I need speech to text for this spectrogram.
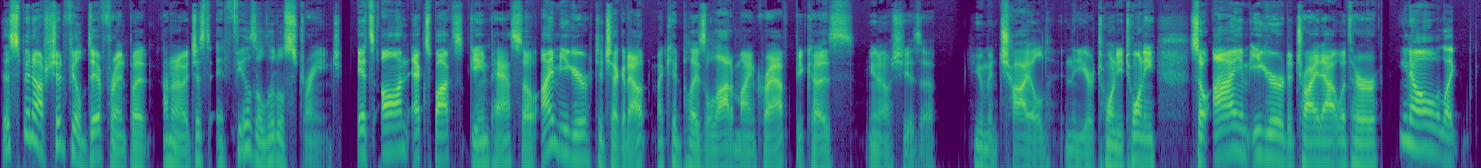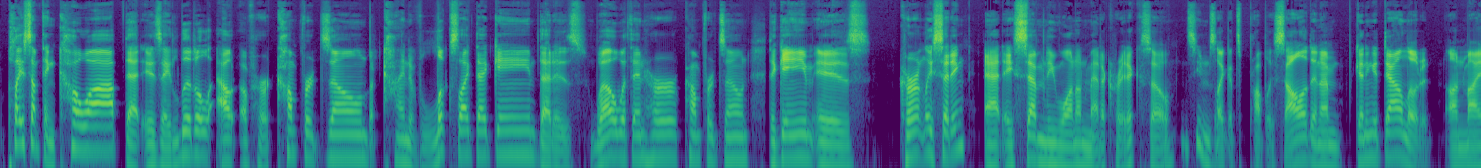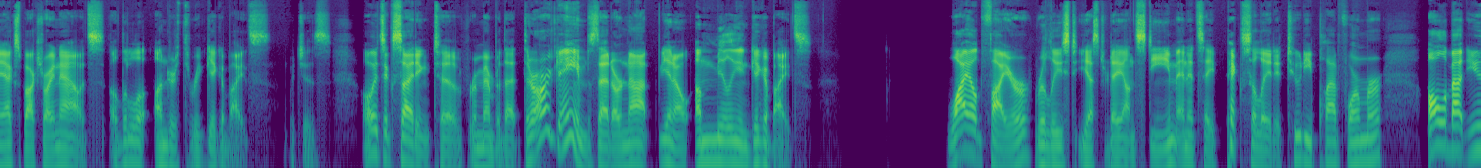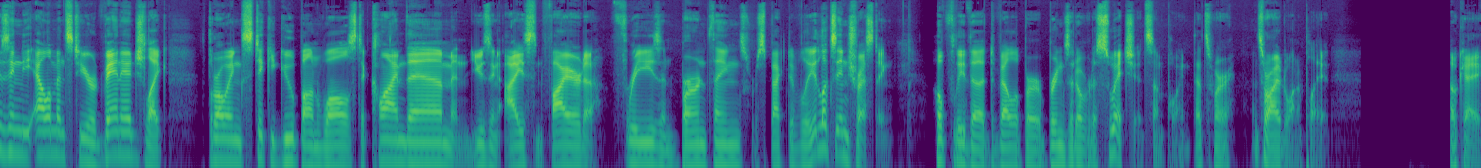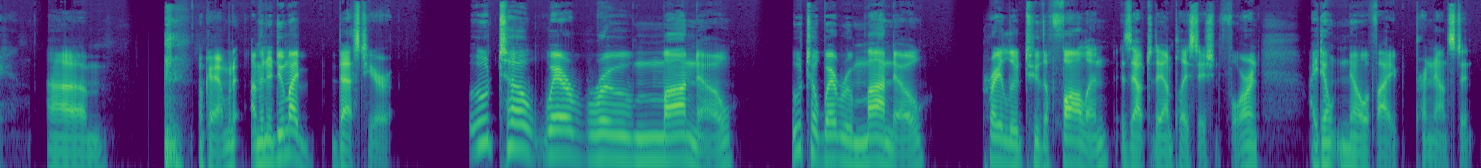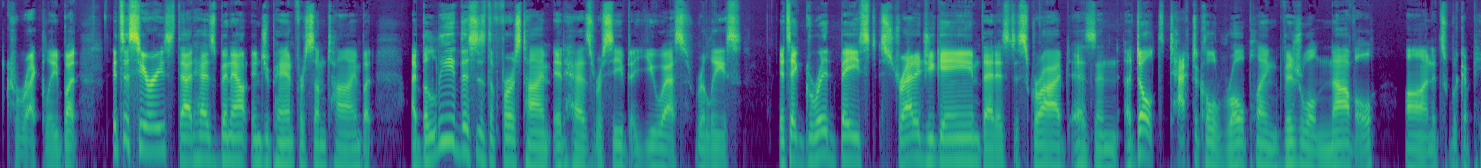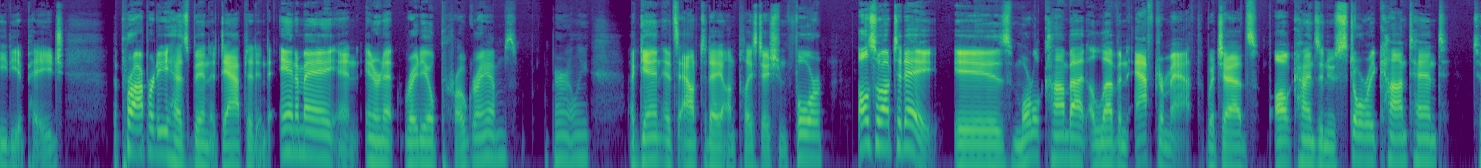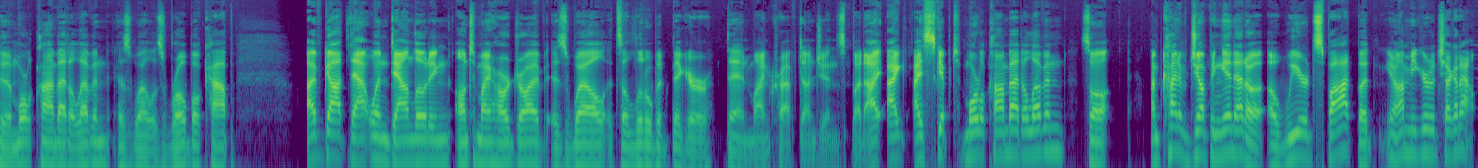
this spin-off should feel different, but I don't know, it just it feels a little strange. It's on Xbox Game Pass, so I'm eager to check it out. My kid plays a lot of Minecraft because, you know, she is a human child in the year 2020. So I am eager to try it out with her. You know, like play something co op that is a little out of her comfort zone, but kind of looks like that game that is well within her comfort zone. The game is currently sitting at a 71 on Metacritic, so it seems like it's probably solid, and I'm getting it downloaded on my Xbox right now. It's a little under three gigabytes, which is always exciting to remember that there are games that are not, you know, a million gigabytes. Wildfire released yesterday on Steam, and it's a pixelated 2D platformer all about using the elements to your advantage, like throwing sticky goop on walls to climb them and using ice and fire to freeze and burn things, respectively. It looks interesting. Hopefully, the developer brings it over to Switch at some point. That's where that's where I'd want to play it. Okay, um, okay, I'm gonna I'm gonna do my best here. Utawerumano, Utawerumano, Prelude to the Fallen is out today on PlayStation 4, and I don't know if I pronounced it correctly, but it's a series that has been out in Japan for some time, but I believe this is the first time it has received a US release. It's a grid based strategy game that is described as an adult tactical role playing visual novel on its Wikipedia page. The property has been adapted into anime and internet radio programs, apparently. Again, it's out today on PlayStation 4. Also out today is Mortal Kombat 11 Aftermath, which adds all kinds of new story content to Mortal Kombat 11 as well as RoboCop. I've got that one downloading onto my hard drive as well. It's a little bit bigger than Minecraft Dungeons, but I I, I skipped Mortal Kombat 11, so I'm kind of jumping in at a, a weird spot, but you know I'm eager to check it out.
